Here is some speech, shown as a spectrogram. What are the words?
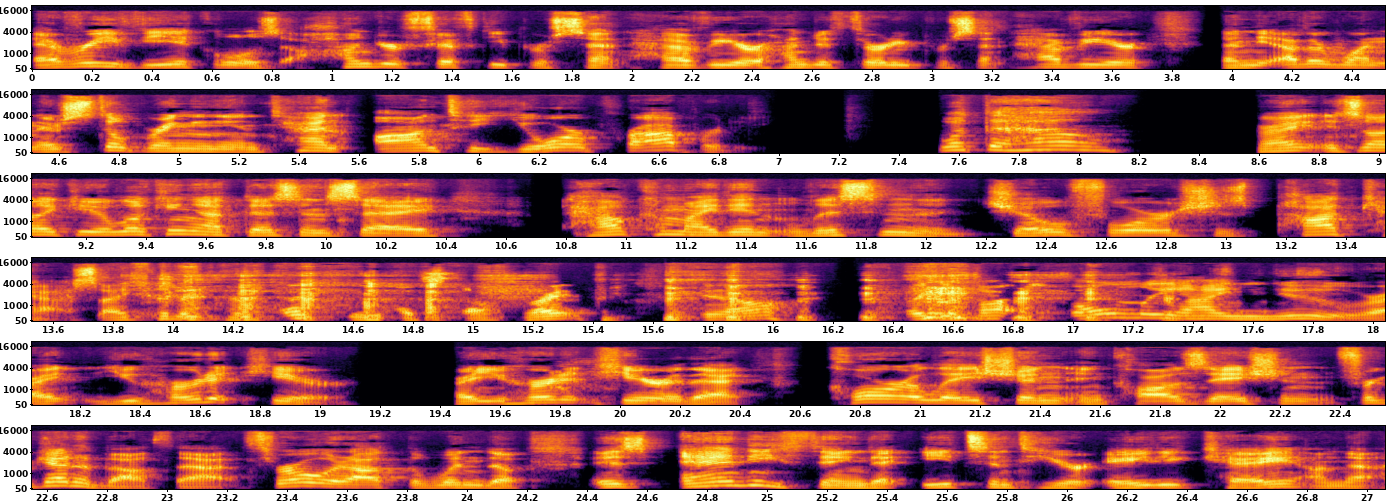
every vehicle is 150% heavier, 130% heavier than the other one. They're still bringing in 10 onto your property. What the hell? Right? It's like you're looking at this and say, how come I didn't listen to Joe Forish's podcast? I could have that stuff, right? You know, like if, I, if, only I knew, right? You heard it here, right? You heard it here that correlation and causation, forget about that. Throw it out the window. Is anything that eats into your 80K on that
